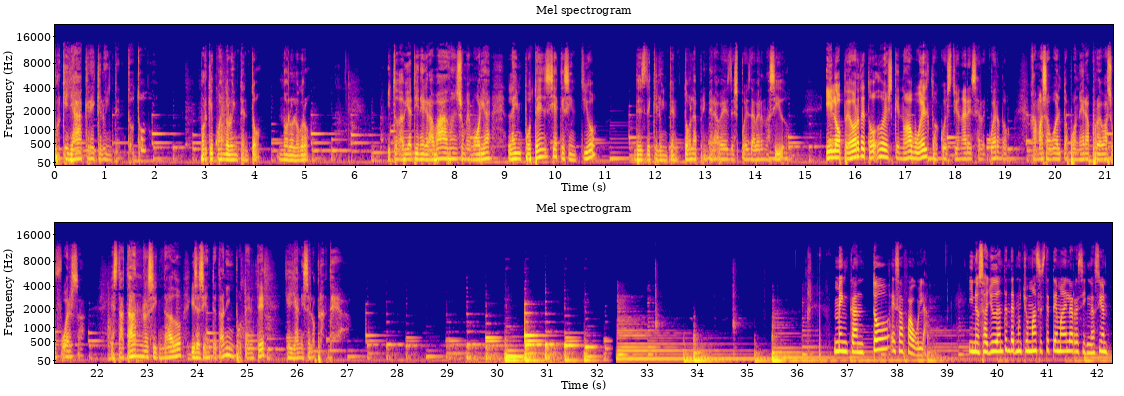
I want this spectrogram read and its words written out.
porque ya cree que lo intentó todo, porque cuando lo intentó no lo logró. Y todavía tiene grabado en su memoria la impotencia que sintió desde que lo intentó la primera vez después de haber nacido. Y lo peor de todo es que no ha vuelto a cuestionar ese recuerdo, jamás ha vuelto a poner a prueba su fuerza. Está tan resignado y se siente tan impotente que ya ni se lo plantea. Me encantó esa fábula y nos ayuda a entender mucho más este tema de la resignación.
